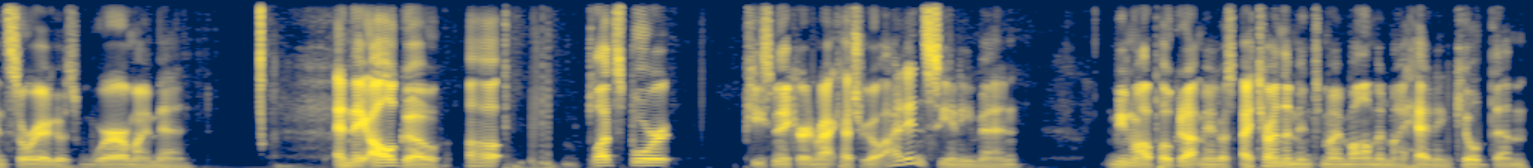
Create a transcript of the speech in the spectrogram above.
And Soria goes, where are my men? And they all go, uh, Bloodsport, Peacemaker, and Ratcatcher go, I didn't see any men. Meanwhile, Polka Dot Man goes, I turned them into my mom in my head and killed them.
